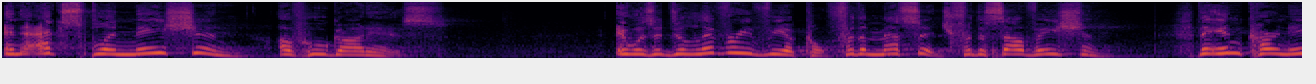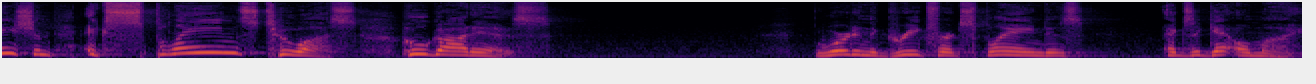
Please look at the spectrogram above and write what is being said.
an explanation of who God is. It was a delivery vehicle for the message, for the salvation. The incarnation explains to us who God is. The word in the Greek for explained is exegeomai.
